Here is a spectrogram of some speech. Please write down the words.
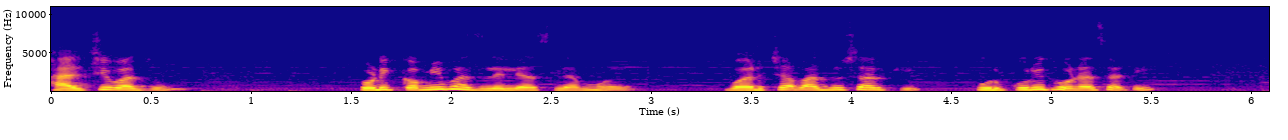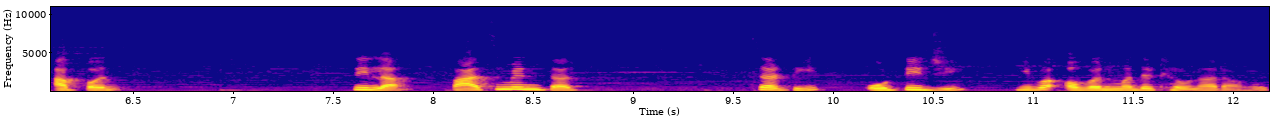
खालची बाजू थोडी कमी भाजलेली असल्यामुळे वरच्या बाजूसारखी कुरकुरीत होण्यासाठी आपण तिला पाच मिनिटात साठी ओ टी जी किंवा ओव्हनमध्ये ठेवणार आहोत.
